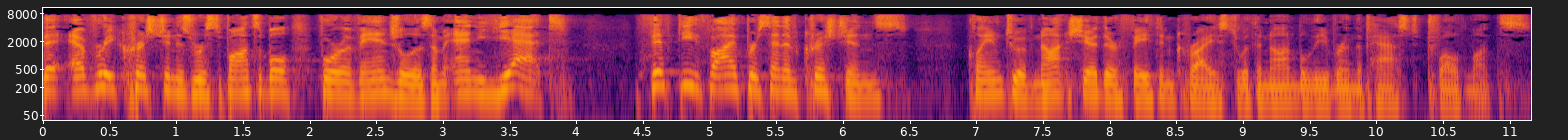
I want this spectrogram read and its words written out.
that every Christian is responsible for evangelism. And yet, 55% of Christians claim to have not shared their faith in Christ with a non-believer in the past 12 months.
